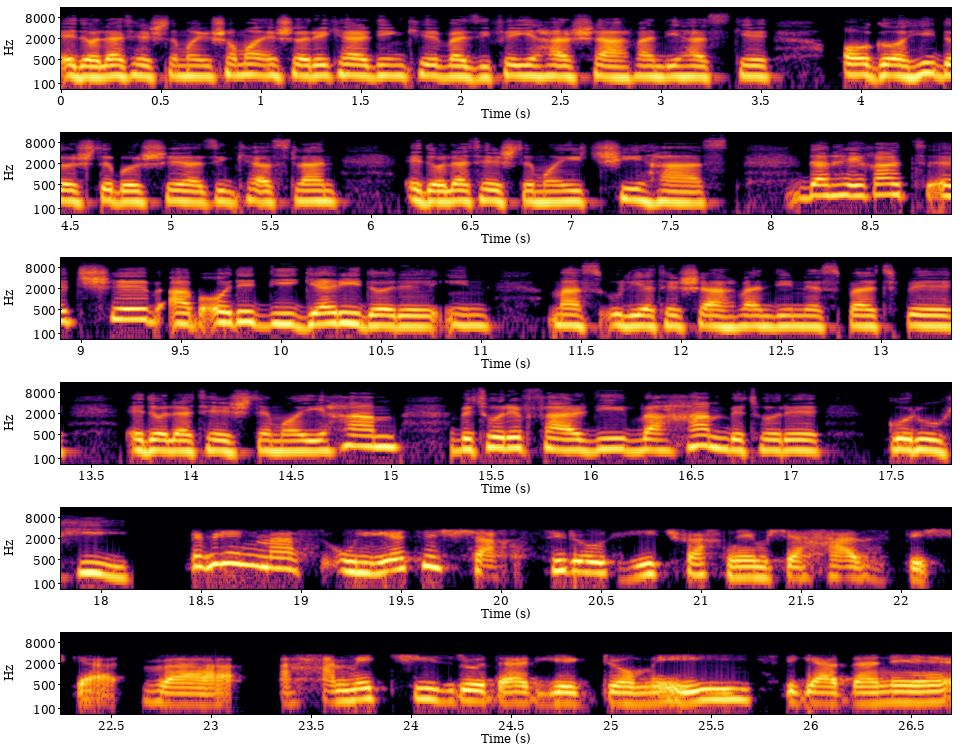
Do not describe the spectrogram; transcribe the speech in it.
عدالت اجتماعی. شما اشاره کردین که وظیفه هر شهروندی هست که آگاهی داشته باشه. از اینکه اصلا عدالت اجتماعی چی هست؟ در حقیقت چه ابعاد دیگری داره این مسئولیت شهروندی نسبت به عدالت اجتماعی؟ هم به طور فردی و هم به طور گروهی. ببینین مسئولیت شخصی رو هیچ وقت نمیشه حذفش کرد و همه چیز رو در یک جامعه به گردن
